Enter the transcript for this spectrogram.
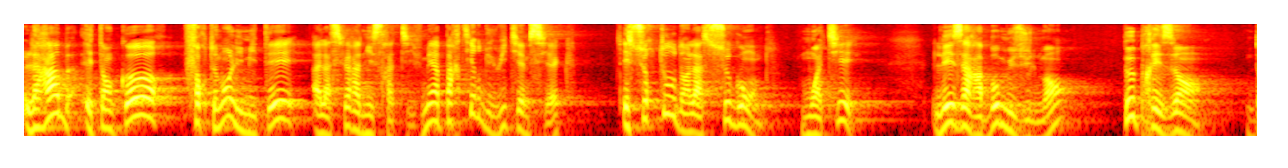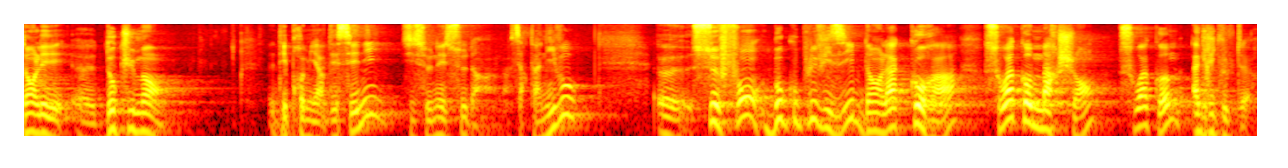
L'arabe est encore fortement limité à la sphère administrative, mais à partir du 8e siècle, et surtout dans la seconde moitié, les arabo-musulmans, peu présents dans les euh, documents des premières décennies, si ce n'est ceux d'un certain niveau, euh, se font beaucoup plus visibles dans la Kora, soit comme marchands, soit comme agriculteurs.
